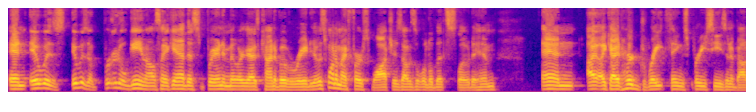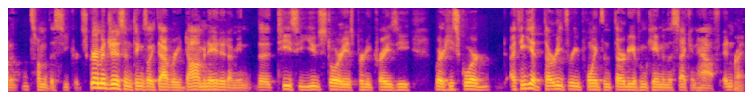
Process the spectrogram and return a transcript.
And it was it was a brutal game. I was like, yeah, this Brandon Miller guy's kind of overrated. It was one of my first watches. I was a little bit slow to him. And I like I'd heard great things preseason about it, some of the secret scrimmages and things like that where he dominated. I mean, the TCU story is pretty crazy where he scored I think he had 33 points and 30 of them came in the second half. And right.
